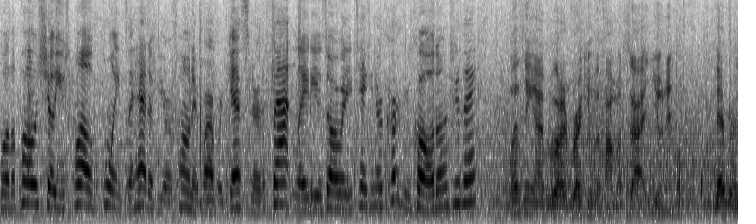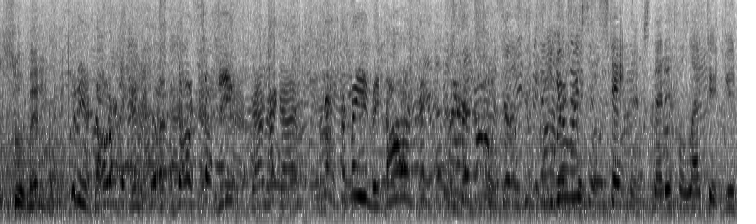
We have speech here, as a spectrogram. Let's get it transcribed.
Well, the polls show you 12 points ahead of your opponent, Robert Gessner. The fat lady is already taking her curtain call, don't you think? One thing I've learned working the homicide unit, never assume anything. Give me a dollar. A dollar. Grab it, guy. Give me the dollar. Your recent statement that if elected, you'd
